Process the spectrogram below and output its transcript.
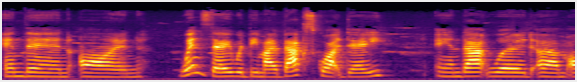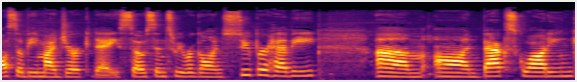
And then on Wednesday would be my back squat day, and that would um, also be my jerk day. So since we were going super heavy um, on back squatting,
